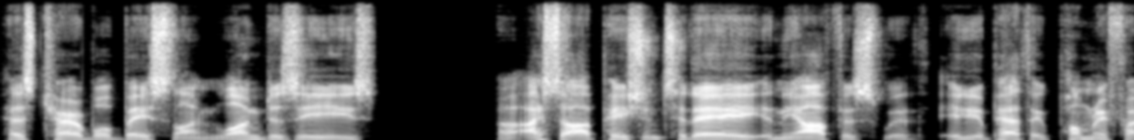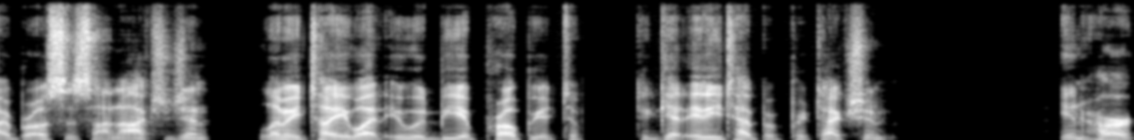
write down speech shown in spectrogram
has terrible baseline lung disease. Uh, I saw a patient today in the office with idiopathic pulmonary fibrosis on oxygen. Let me tell you what, it would be appropriate to, to get any type of protection in her,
